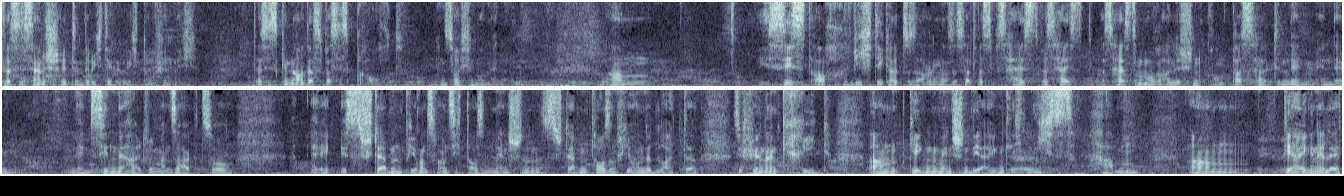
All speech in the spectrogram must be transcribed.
das ist ein Schritt in die richtige Richtung, finde ich. Das ist genau das, was es braucht in solchen Momenten. Ähm, es ist auch wichtig halt zu sagen, was es halt was, was heißt, was heißt, was heißt im moralischen Kompass halt in dem, in dem, in dem Sinne halt, wenn man sagt so, es sterben 24.000 Menschen, es sterben 1.400 Leute. Sie führen einen Krieg ähm, gegen Menschen, die eigentlich nichts haben. Ähm, die eigenen Le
